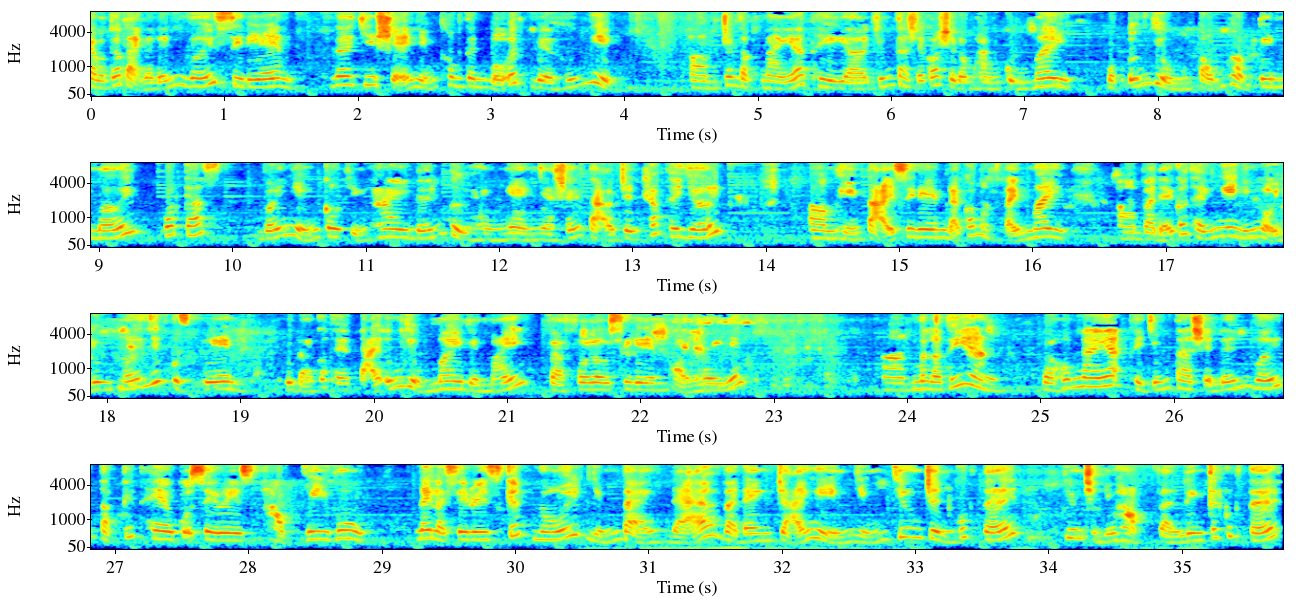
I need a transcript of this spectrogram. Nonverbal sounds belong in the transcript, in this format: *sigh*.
chào mừng các bạn đã đến với CDM, nơi chia sẻ những thông tin bổ ích về hướng nghiệp. À, trong tập này á, thì à, chúng ta sẽ có sự đồng hành cùng Mây, một ứng dụng tổng hợp tin mới, podcast với những câu chuyện hay đến từ hàng ngàn nhà sáng tạo trên khắp thế giới. À, hiện tại CDM đã có mặt tại Mây à, và để có thể nghe những nội dung mới nhất của CDM thì bạn có thể tải ứng dụng Mây về máy và follow CDM tại Mây nhé. À, mình là Thúy Hằng và hôm nay á, thì chúng ta sẽ đến với tập tiếp theo của series Học Vi Vu đây là series kết nối những bạn đã và đang trải nghiệm những chương trình quốc tế, chương trình du học và liên kết quốc tế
